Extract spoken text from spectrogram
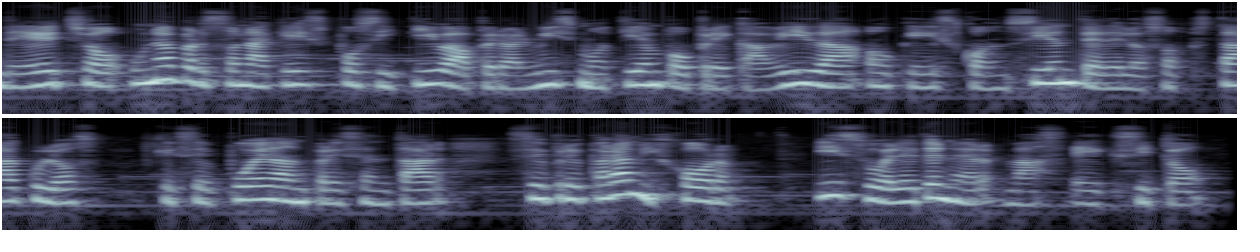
de hecho, una persona que es positiva pero al mismo tiempo precavida o que es consciente de los obstáculos que se puedan presentar se prepara mejor y suele tener más éxito.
